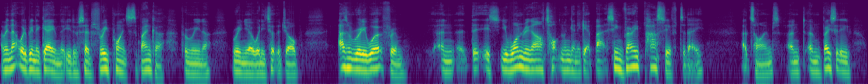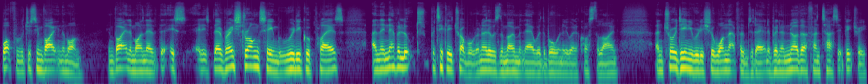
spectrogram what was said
I mean, that would have been a game that you'd have said three points to banker for Marina, Mourinho when he took the job. Hasn't really worked for him. And uh, you're wondering, are Tottenham going to get back? Seemed very passive today at times. And, and basically, Watford were just inviting them on. Inviting them on. They're, it's, it's, they're a very strong team with really good players. And they never looked particularly troubled. I know there was the moment there where the ball nearly went across the line. And Troy Deeney really should have won that for them today and it had been another fantastic victory.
